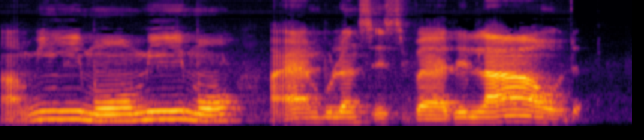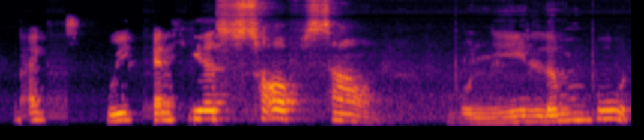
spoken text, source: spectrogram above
Uh, mimo mimo. Ambulance is very loud. Next we can hear soft sound. Bunyi lembut.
